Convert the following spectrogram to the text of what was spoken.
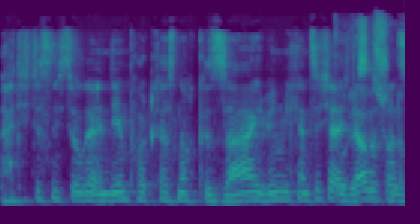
hatte ich das nicht sogar in dem Podcast noch gesagt? Ich bin mir ganz sicher. Du, ich das glaube, ist es schon war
